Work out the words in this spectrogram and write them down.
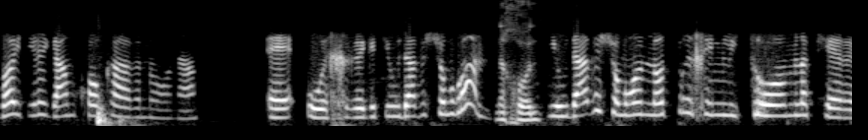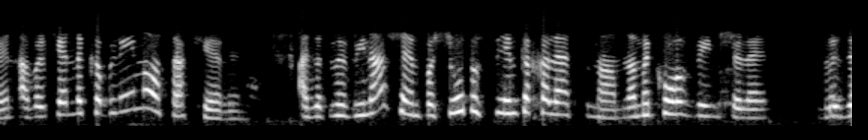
בואי, תראי, גם חוק הארנונה. אה, הוא החריג את יהודה ושומרון. נכון. יהודה ושומרון לא צריכים לתרום לקרן, אבל כן מקבלים מאותה קרן. אז את מבינה שהם פשוט עושים ככה לעצמם, למקורבים שלהם, וזה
